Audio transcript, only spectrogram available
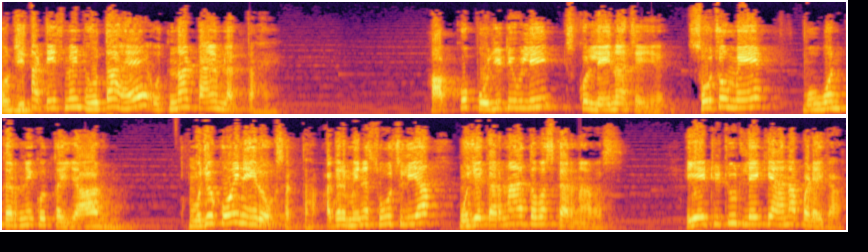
और जितना अटैचमेंट होता है, उतना टाइम लगता है। आपको पॉजिटिवली इसको लेना चाहिए। सोचो, मैं मूव ऑन करने को तैयार हूँ। मुझे कोई नहीं रोक सकता। अगर मैंने सोच लिया, मुझे करना है तो बस करना बस। ये एटीट्यूड लेके आना पड़ेगा।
